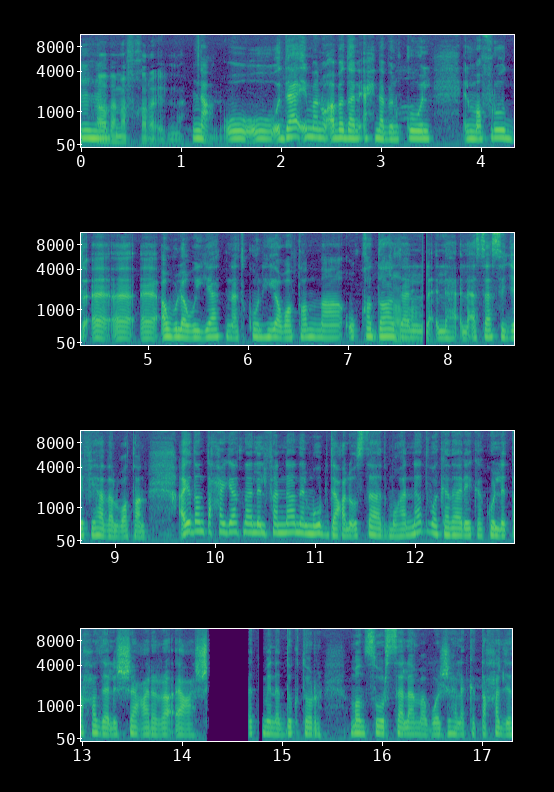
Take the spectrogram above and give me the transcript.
هذا مفخرة إلنا نعم ودائما وابدا إحنا بنقول المفروض آه، آه، آه، أولوياتنا تكون هي وطننا وقضايا طبعاً. ال- ال- الأساسية في هذا الوطن. أيضا تحياتنا للفنان المبدع الأستاذ مهند وكذلك كل التحيه للشاعر الرائع من الدكتور منصور سلامه بوجه لك التحية.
